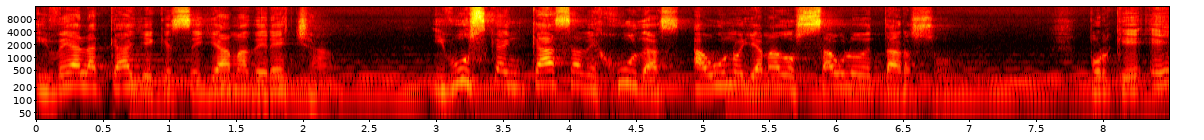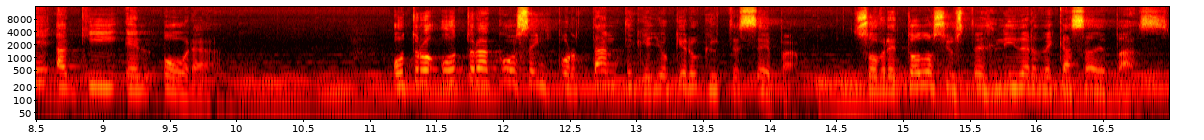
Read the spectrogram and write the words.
y ve a la calle que se llama derecha y busca en casa de Judas a uno llamado Saulo de Tarso, porque he aquí el hora. otra cosa importante que yo quiero que usted sepa, sobre todo si usted es líder de casa de paz,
